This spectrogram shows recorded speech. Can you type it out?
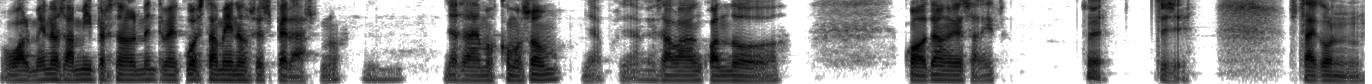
o al menos a mí personalmente me cuesta menos esperar, ¿no? Ya sabemos cómo son, ya, pues ya que salgan cuando cuando tengan que salir. Sí, sí, sí. Está con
